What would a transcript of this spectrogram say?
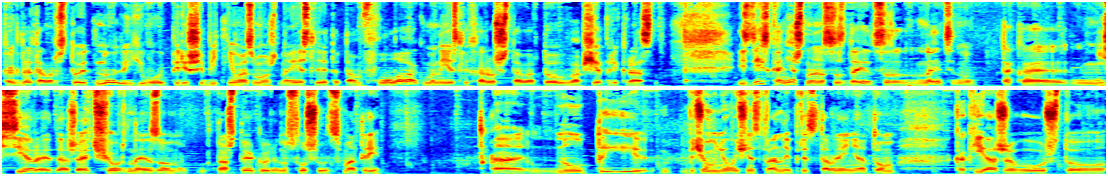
Когда товар стоит ноль, его перешибить невозможно. А если это там флагман, если хороший товар, то вообще прекрасно. И здесь, конечно, создается, знаете, ну, такая не серая даже, а черная зона. Потому что я говорю, ну, слушай, вот смотри, а, ну, ты... Причем у него очень странные представления о том, как я живу, что...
